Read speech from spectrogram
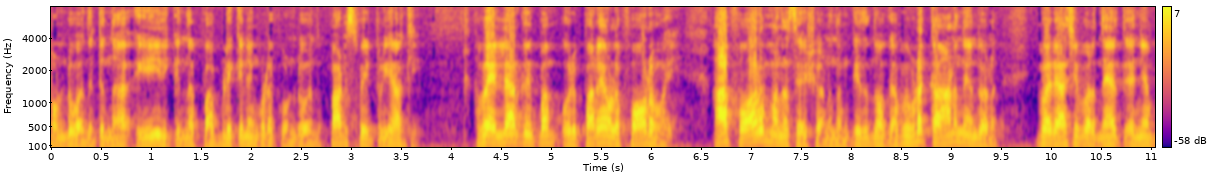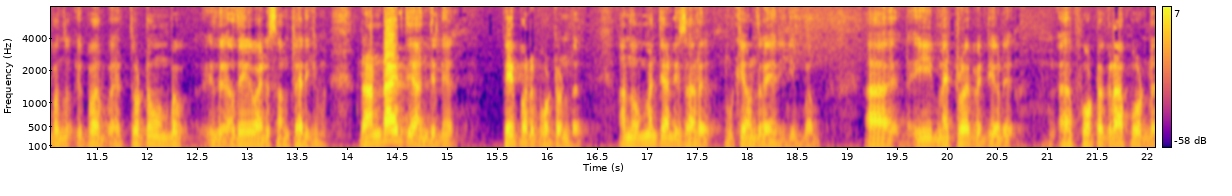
കൊണ്ടുവന്നിട്ട് ഈ ഇരിക്കുന്ന പബ്ലിക്കിനെയും കൂടെ കൊണ്ടുവന്ന് പാർട്ടിസിപ്പേറ്ററി ആക്കി. അപ്പോൾ എല്ലാവർക്കും ഇപ്പം ഒരു പറയാനുള്ള ഫോറമായി ആ ഫോറം വന്ന ശേഷമാണ് നമുക്കിത് നോക്കാം. അപ്പോൾ ഇവിടെ കാണുന്ന എന്താണ് ഇപ്പോൾ രാശി പറഞ്ഞ നേരത്തെ ഞാൻ ഇപ്പം ഇപ്പോൾ തൊട്ട് മുമ്പ് ഇത് അതേമാതിരി സംസാരിക്കുമ്പോൾ രണ്ടായിരത്തി അഞ്ചിൽ പേപ്പർ റിപ്പോർട്ടുണ്ട്. അന്ന് ഉമ്മൻചാണ്ടി സാറ് മുഖ്യമന്ത്രി ആയിരിക്കുമ്പം ഈ മെട്രോയെ പറ്റിയൊരു ഫോട്ടോഗ്രാഫും ഉണ്ട്.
